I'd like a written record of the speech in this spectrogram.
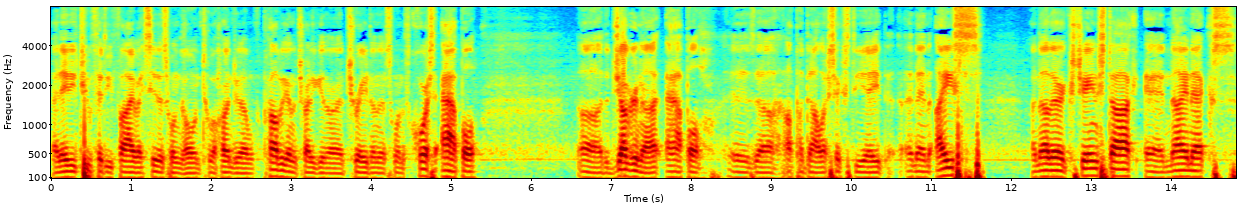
at 82.55. I see this one going to 100. I'm probably going to try to get on a trade on this one. Of course, Apple, uh, the juggernaut Apple, is uh, up a dollar 68, and then ICE, another exchange stock, and 9X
